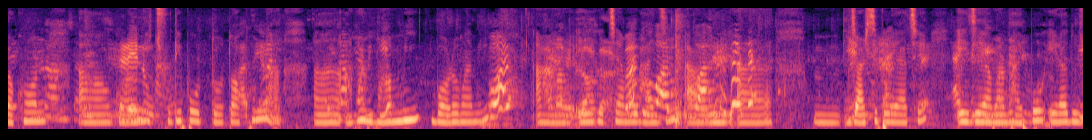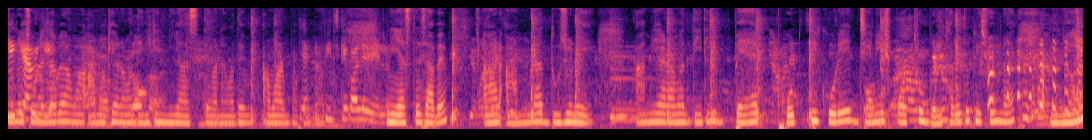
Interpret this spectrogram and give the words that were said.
যখন গরমের ছুটি পড়তো তখন না আমার মামি বড় মামি আর এই হচ্ছে আমার ভাইজি আর জার্সি পরে আছে। এই যে আমার ভাইপো এরা দুজনে চলে যাবে আমার আমাকে আর আমার দিদিকে নিয়ে আসতে মানে আমাদের আমার নিয়ে আসতে যাবে। আর আমরা দুজনে আমি আর আমার দিদি ব্যাগ ভর্তি করে জিনিসপত্র বই খাতে তো কিছুই নয় নিয়ে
